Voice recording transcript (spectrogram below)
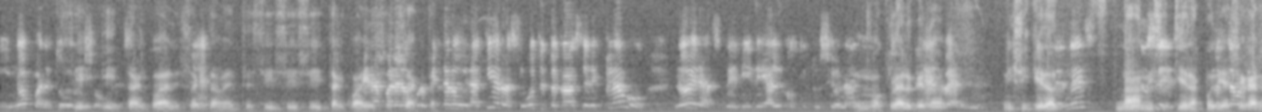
y no para todos los hombres. Y tal cual, ¿eh? exactamente, sí, sí, sí, tal cual. Era para los propietarios de la tierra, si vos te tocaba ser esclavo, no eras del ideal constitucional. No, claro que no. Ni siquiera, ¿entendés? no, ni siquiera podías llegar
